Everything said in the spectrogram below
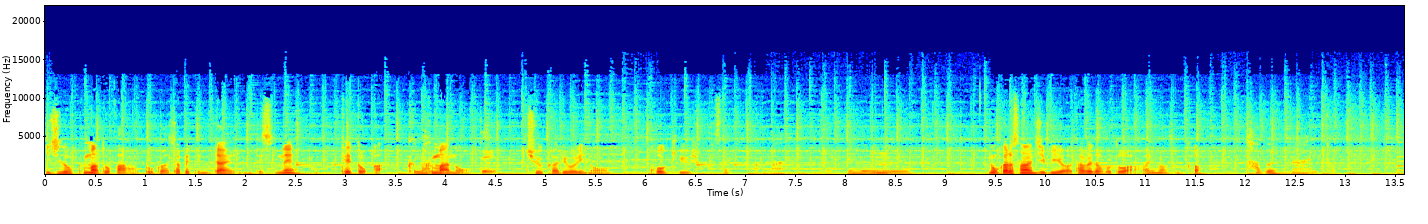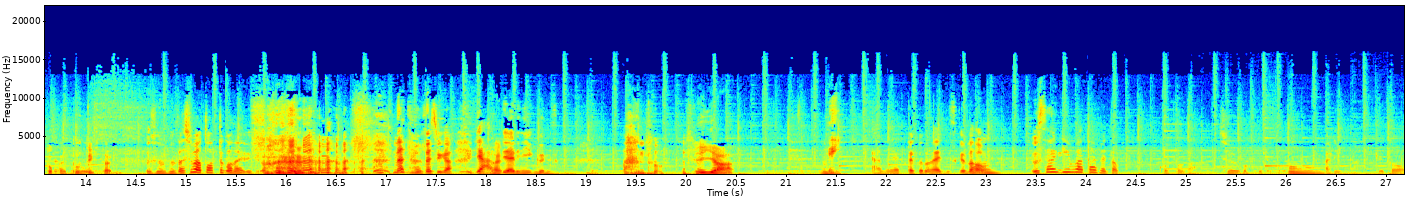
一度熊とか僕は食べてみたいですね。手とか、熊熊の中華料理の高級食材。うんうん。ノンからさんはジビエは食べたことはありませんか？多分ないどっかで取ってきたり。と。私は取ってこないですよ。なんで私が、やーってやりに行くんですか、あの、え、い。や、あの、やったことないですけど、うん。うさぎは食べたことが中国でうんありますけど、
